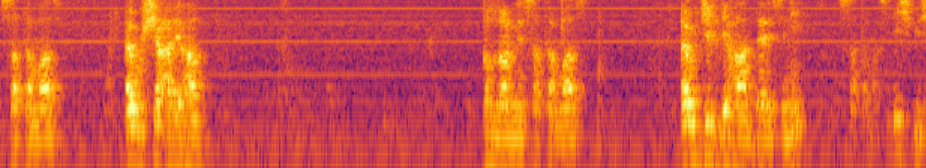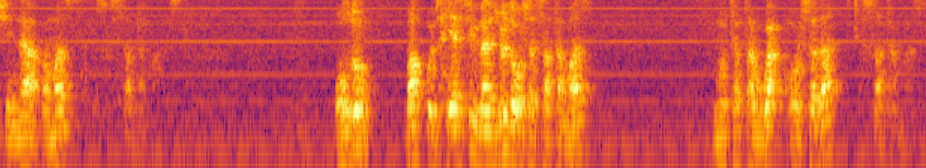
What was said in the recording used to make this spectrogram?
satamaz. Ev şa'riha kıllarını satamaz. Ev cildiha derisini satamaz. Hiçbir şey ne yapamaz? Satamaz. Oldu? Bak udhiyesi menzul de olsa satamaz. Mutatavva olsa da satamaz.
